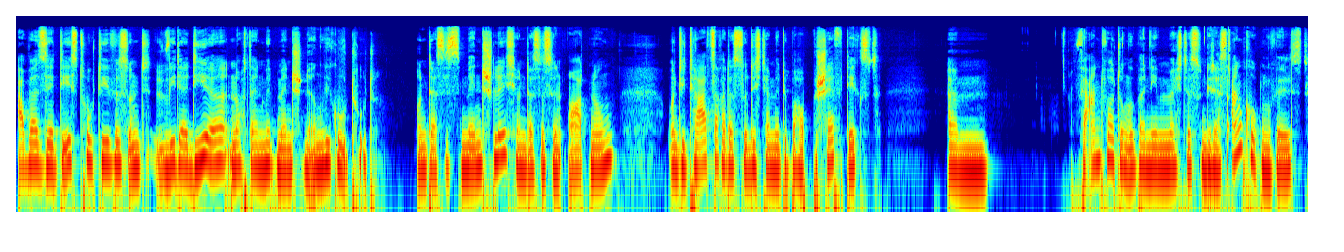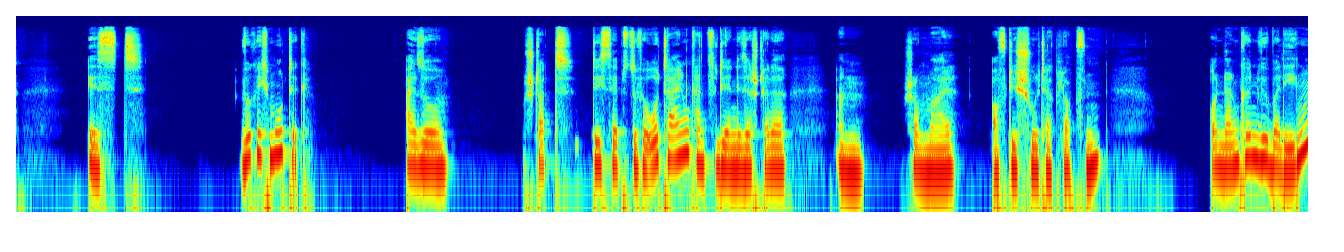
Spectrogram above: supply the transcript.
aber sehr destruktiv ist und weder dir noch deinen Mitmenschen irgendwie gut tut. Und das ist menschlich und das ist in Ordnung. Und die Tatsache, dass du dich damit überhaupt beschäftigst, ähm, Verantwortung übernehmen möchtest und dir das angucken willst, ist wirklich mutig. Also statt dich selbst zu verurteilen, kannst du dir an dieser Stelle ähm, schon mal auf die Schulter klopfen. Und dann können wir überlegen,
